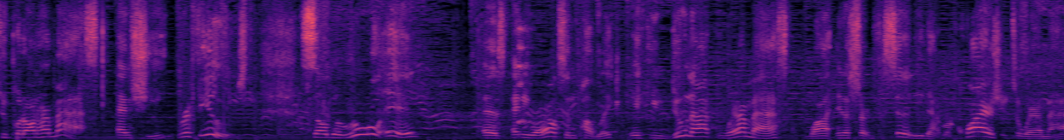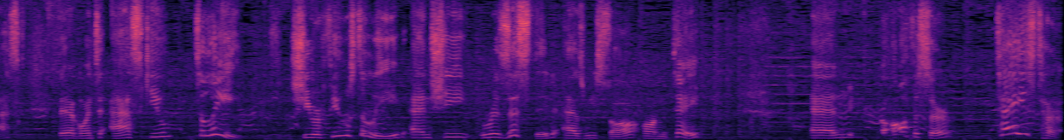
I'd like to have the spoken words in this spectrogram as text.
to put on her mask and she refused. So the rule is, as anywhere else in public, if you do not wear a mask while in a certain facility that requires you to wear a mask, they're going to ask you to leave. She refused to leave and she resisted, as we saw on the tape, and the officer tased her.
